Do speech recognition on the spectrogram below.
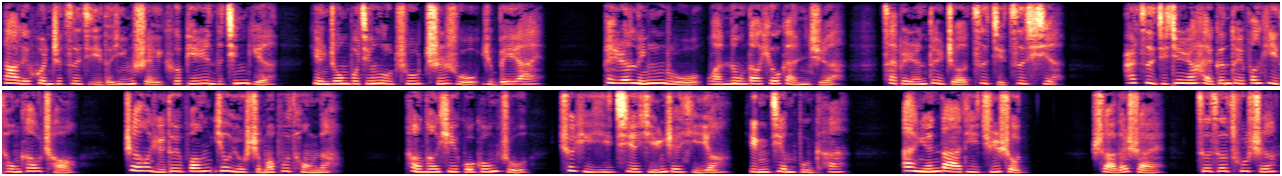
那里混着自己的饮水和别人的精液，眼中不禁露出耻辱与悲哀。被人凌辱玩弄到有感觉，再被人对着自己自泄，而自己竟然还跟对方一同高潮，这样与对方又有什么不同呢？堂堂一国公主，却与一介淫人一样淫贱不堪。暗元大帝举手甩了甩，啧啧出声：“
